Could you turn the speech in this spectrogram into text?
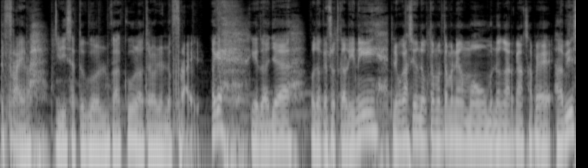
The Fry lah. Jadi satu gol Lukaku Lautaro dan The Fry oke gitu aja untuk episode kali ini. Terima kasih untuk teman-teman yang mau mendengarkan sampai habis.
